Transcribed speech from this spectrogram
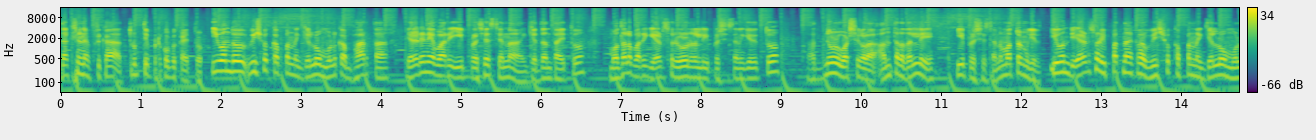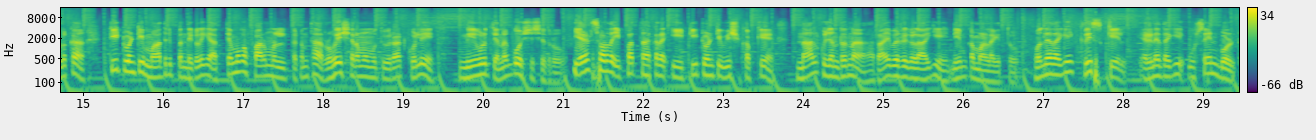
ದಕ್ಷಿಣ ಆಫ್ರಿಕಾ ತೃಪ್ತಿ ಪಡ್ಕೋಬೇಕಾಯ್ತು. ಈ ಒಂದು ವಿಶ್ವಕಪ್ ಅನ್ನು ಗೆಲ್ಲುವ ಮೂಲಕ ಭಾರತ ಎರಡನೇ ಬಾರಿ ಈ ಪ್ರಶಸ್ತಿಯನ್ನ ಗೆದ್ದಂತಾಯ್ತು. ಮೊದಲ ಬಾರಿಗೆ ಎರಡ್ ಸಾವಿರದ ಏಳರಲ್ಲಿ ಪ್ರಶಸ್ತಿಯನ್ನು ಗೆದ್ದಿತ್ತು. ಹದಿನೇಳು ವರ್ಷಗಳ ಅಂತರದಲ್ಲಿ ಈ ಪ್ರಶಸ್ತಿಯನ್ನು ಮತ್ತೊಮ್ಮೆ ಗೆದ್ದಿದೆ. ಈ ಒಂದು ಎರಡ್ ಸಾವಿರದ ಇಪ್ಪತ್ನಾಲ್ಕರ ವಿಶ್ವಕಪ್ ಅನ್ನು ಗೆಲ್ಲುವ ಮೂಲಕ ಟಿ ಟ್ವೆಂಟಿ ಮಾದರಿ ಪಂದ್ಯಗಳಿಗೆ ಅತ್ಯಮುಖ ಫಾರ್ಮ್ ಅಲ್ಲಿರ್ತಕ್ಕಂತಹ ರೋಹಿತ್ ಶರ್ಮಾ ಮತ್ತು ವಿರಾಟ್ ಕೊಹ್ಲಿ ನಿವೃತ್ತಿಯನ್ನು ಘೋಷಿಸಿದರು. ಎರಡ್ ಸಾವಿರದ ಇಪ್ಪತ್ನಾಲ್ಕರ ಈ ಟಿ ಟ್ವೆಂಟಿ ವಿಶ್ವಕಪ್ಗೆ ನಾಲ್ಕು ಜನರನ್ನ ರಾಯಭಾರಿಗಳಾಗಿ ನೇಮಕ ಮಾಡಲಾಗಿತ್ತು. ಒಂದನೇದಾಗಿ ಕ್ರಿಸ್ ಗೇಲ್, ಎರಡನೇದಾಗಿ ಹುಸೇನ್ ಬೋಲ್ಟ್,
